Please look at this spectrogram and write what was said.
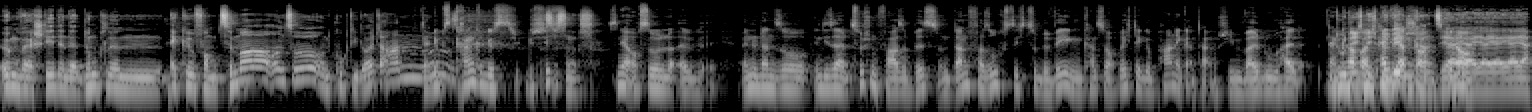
irgendwer steht in der dunklen Ecke vom Zimmer und so und guckt die Leute an. Da gibt es kranke Ges Geschichten. Das? das sind ja auch so. Äh, wenn du dann so in dieser Zwischenphase bist und dann versuchst, dich zu bewegen, kannst du auch richtige Panikattacken schieben, weil du halt dein du Körper dich nicht bewegen ja kannst. Ja, genau. ja, ja, ja, ja, ja.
